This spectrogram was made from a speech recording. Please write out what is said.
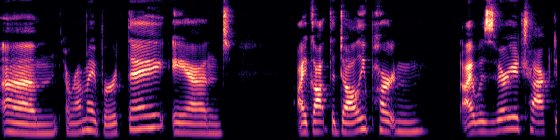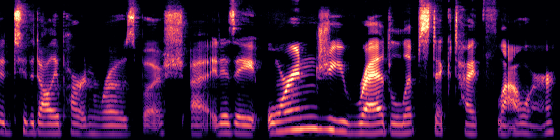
um, around my birthday, and I got the Dolly Parton. I was very attracted to the Dolly Parton rose bush. Uh, it is a orangey red lipstick type flower,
